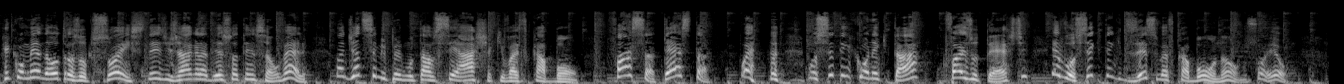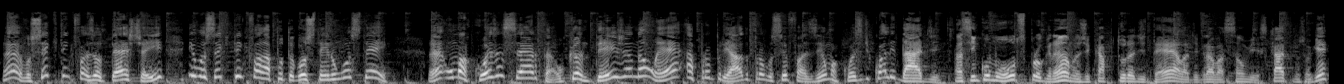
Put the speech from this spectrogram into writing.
Recomenda outras opções? Desde já agradeço a atenção. Velho, não adianta você me perguntar se você acha que vai ficar bom. Faça, testa. Ué, você tem que conectar, faz o teste, é você que tem que dizer se vai ficar bom ou não, não sou eu. É você que tem que fazer o teste aí e você que tem que falar, puta, gostei, não gostei. Né? Uma coisa é certa, o Camtasia não é apropriado para você fazer uma coisa de qualidade. Assim como outros programas de captura de tela, de gravação via Skype, não sei o quê,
